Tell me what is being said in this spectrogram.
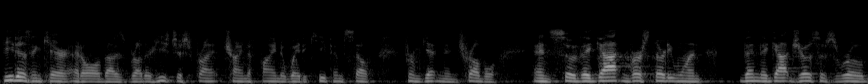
He doesn't care at all about his brother. He's just fry, trying to find a way to keep himself from getting in trouble. And so they got, in verse 31, then they got Joseph's robe,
